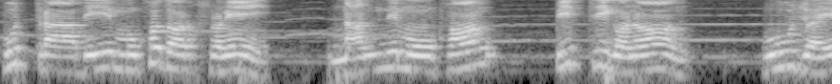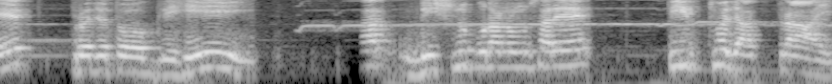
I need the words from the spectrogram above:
পুত্রাদি মুখদর্শনে। নান্দিমুখং পিতৃগণং পূজয়েত প্রযত গৃহী। বিষ্ণু পুরাণ অনুসারে তীর্থযাত্রায়।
